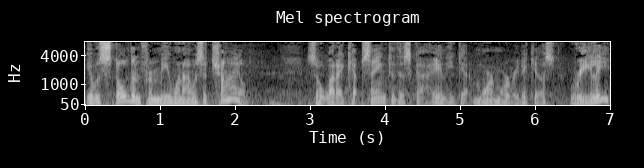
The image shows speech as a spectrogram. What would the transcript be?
It was stolen from me when I was a child." So what I kept saying to this guy, and he get more and more ridiculous. Really?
